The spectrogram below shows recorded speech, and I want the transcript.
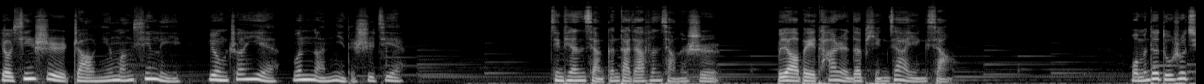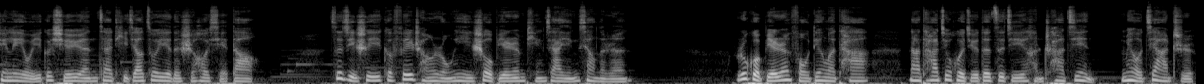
有心事找柠檬心理，用专业温暖你的世界。今天想跟大家分享的是，不要被他人的评价影响。我们的读书群里有一个学员在提交作业的时候写道，自己是一个非常容易受别人评价影响的人。如果别人否定了他，那他就会觉得自己很差劲，没有价值，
